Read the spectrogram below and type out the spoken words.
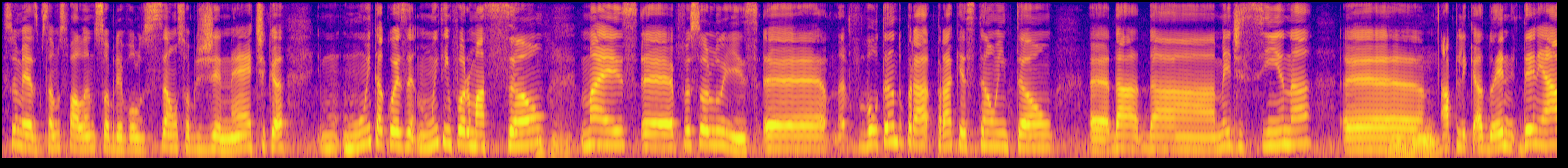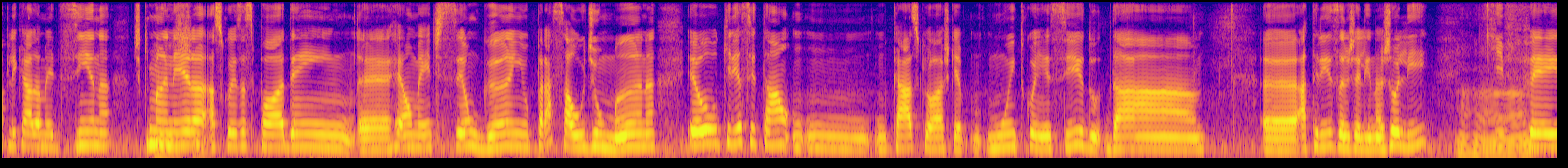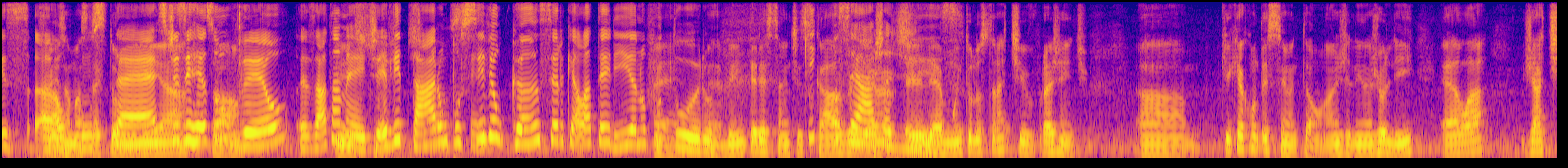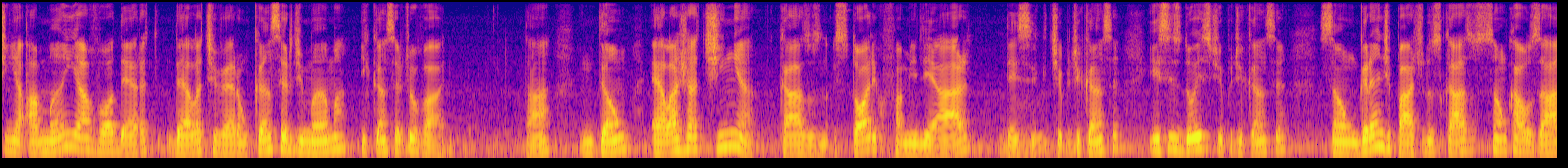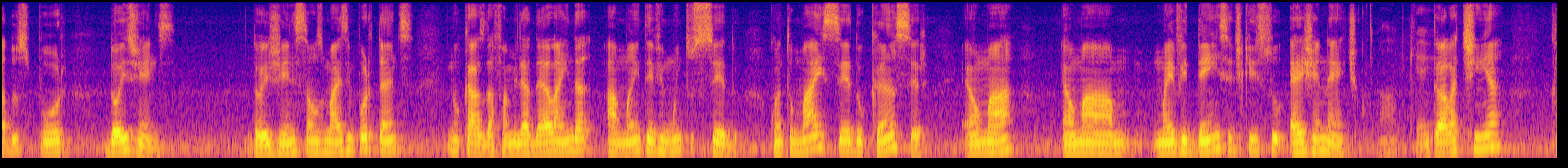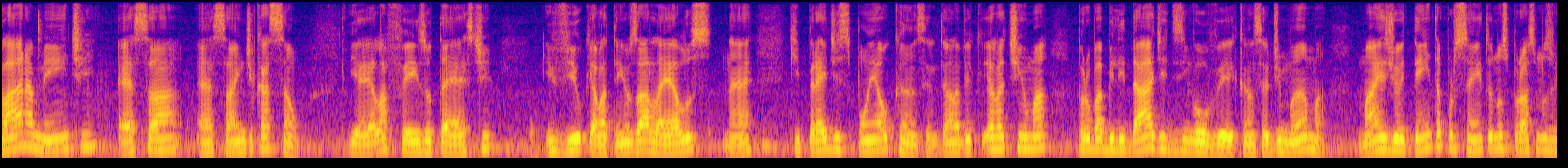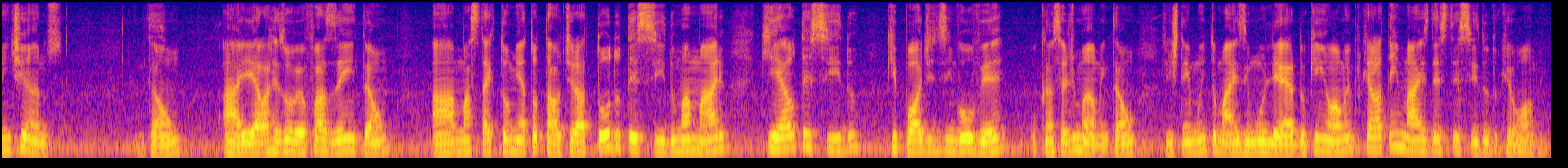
Isso mesmo, estamos falando sobre evolução, sobre genética, muita coisa, muita informação. Uhum. Mas, é, professor Luiz, é, voltando para a questão, então, é, da, da medicina, é, uhum. aplicado, DNA aplicado à medicina, de que maneira Isso. as coisas podem é, realmente ser um ganho para a saúde humana. Eu queria citar um, um, um, caso que eu acho que é muito conhecido da uh, atriz Angelina Jolie, uhum. que fez, uh, fez alguns testes e resolveu, exatamente, Isso. evitar um possível sei. câncer que ela teria no futuro. É, é bem interessante esse que caso. Que você acha é, disso? Ele é muito ilustrativo para a gente. Uh, o que, que aconteceu então? A Angelina Jolie, ela já tinha a mãe e a avó dela, dela tiveram câncer de mama e câncer de ovário, tá? Então ela já tinha casos histórico familiar desse uhum. tipo de câncer e esses dois tipos de câncer são grande parte dos casos são causados por dois genes. Dois genes são os mais importantes. No caso da família dela, ainda a mãe teve muito cedo. Quanto mais cedo o câncer, é uma, é uma, uma evidência de que isso é genético. Okay. Então ela tinha claramente essa, essa indicação. E aí ela fez o teste e viu que ela tem os alelos, né, que predispõem ao câncer. Então ela viu que ela tinha uma probabilidade de desenvolver câncer de mama mais de 80% nos próximos 20 anos. Então, aí ela resolveu fazer então a mastectomia total, tirar todo o tecido mamário, que é o tecido que pode desenvolver o câncer de mama. Então, a gente tem muito mais em mulher do que em homem, porque ela tem mais desse tecido do que o homem.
